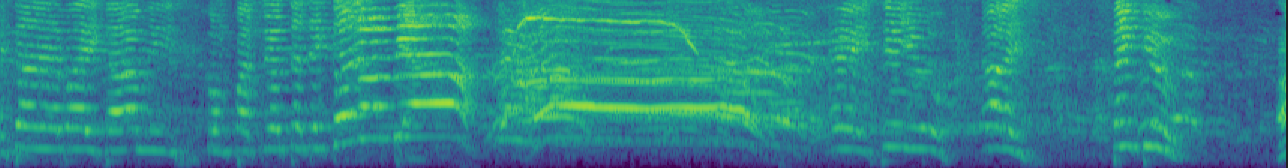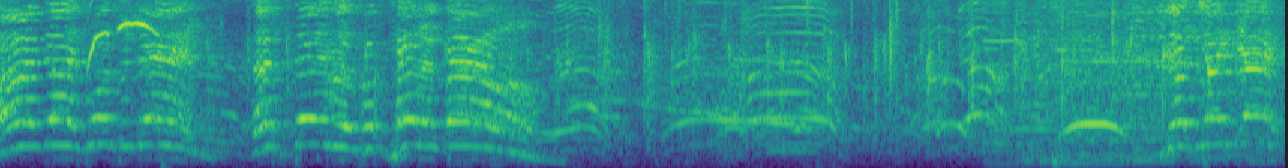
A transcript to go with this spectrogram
Esta le va dedicada a mis compatriotas de Colombia! Hey, see you guys. Thank you. All right, guys, once again, that's David from Ten Barrel. You guys like that?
